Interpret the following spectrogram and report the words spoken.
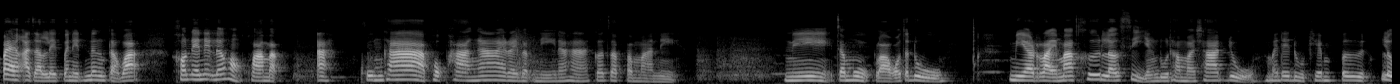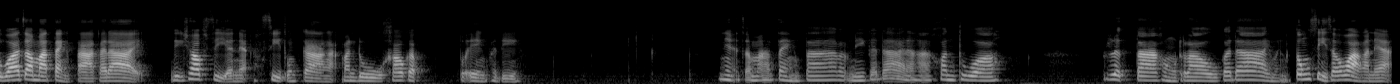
แปรงอาจจะเล็กไปนิดนึง แต่ว่าเขาเน้นในเรื่องของความแบบอะคุ้มค่าพกพาง่ายอะไรแบบนี้นะคะ ก็จะประมาณนี้ นี่จมูกเราก็จะดู มีอะไรมากขึ้นแล้วสียังดูธรรมชาติอยู่ ไม่ได้ดูเข้มปืด หรือว่าจะมาแต่งตาก็ได้ดิชอบสีอันเนี้ยสีตรงกลางอะ่ะ มันดูเข้ากับตัวเองพอดี เนี่ยจะมาแต่งตาแบบนี้ก็ได้นะคะ คอนทัวร์เปลือกตาของเราก็ได้เหมือนตรงสีสว่างอันเนี้ย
